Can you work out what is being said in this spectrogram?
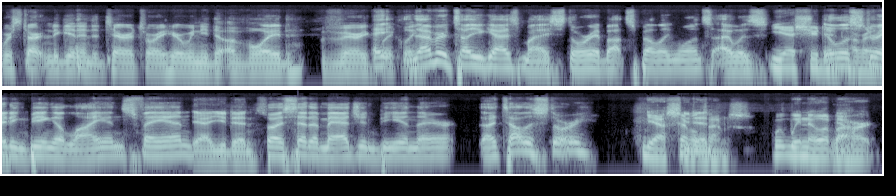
We're starting to get into territory here we need to avoid very Hey, quickly. did I ever tell you guys my story about spelling once? I was Yes, you did. already. illustrating being a Lions fan. yeah, you did. So I said, imagine being there. Did I tell this story? Yeah, several times. We, we know it by Yeah. heart.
